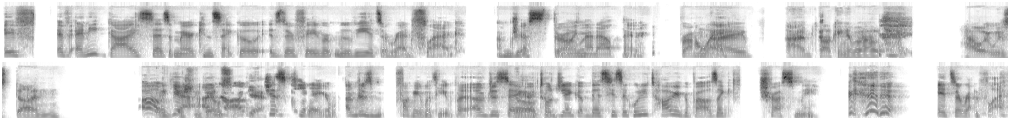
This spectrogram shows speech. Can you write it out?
If if any guy says American Psycho is their favorite movie, it's a red flag. I'm just throwing that out there. Run away. I I'm talking about how it was done. Oh yeah, I know. I'm yeah. just kidding. I'm just fucking with you, but I'm just saying. Oh, okay. I told Jacob this. He's like, "What are you talking about?" I was like, "Trust me, it's a red flag.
